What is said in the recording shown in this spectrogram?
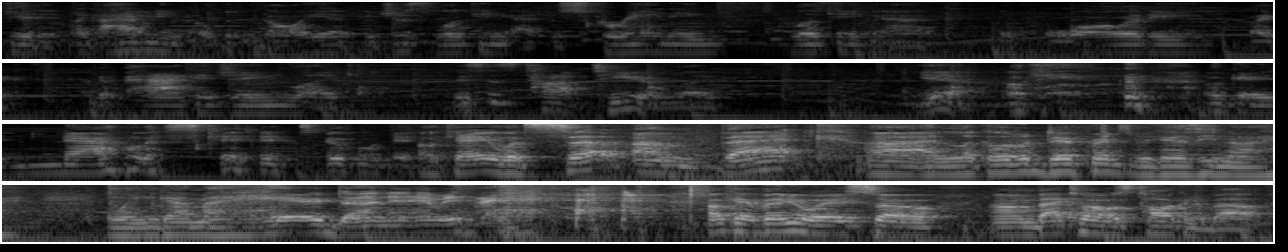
get it. Like I haven't even opened the doll yet, but just looking at the screening, looking at the quality, like the packaging, like this is top tier. Like, yeah, okay, okay. Now let's get into it. Okay, what's up? I'm back. Uh, I look a little different because you know I went and got my hair done and everything. okay, but anyway, so um, back to what I was talking about.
